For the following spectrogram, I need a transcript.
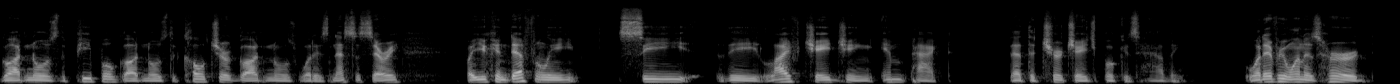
God knows the people, God knows the culture, God knows what is necessary but you can definitely see the life changing impact that the church age book is having. What everyone has heard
